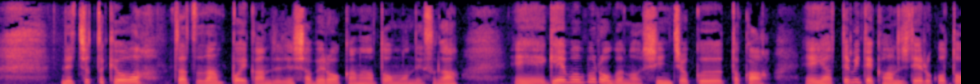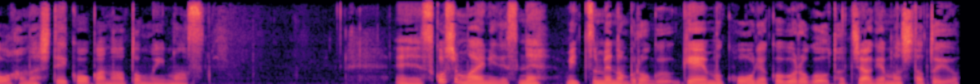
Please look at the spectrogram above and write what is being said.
で、ちょっと今日は雑談っぽい感じで喋ろうかなと思うんですが、えー、ゲームブログの進捗とか、えー、やってみて感じていることを話していこうかなと思います。えー、少し前にですね、3つ目のブログ、ゲーム攻略ブログを立ち上げましたという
